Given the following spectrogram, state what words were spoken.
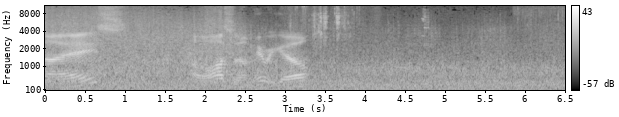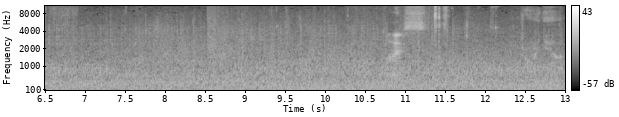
Nice. Oh, awesome. Here we go. Nice. Drying out.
